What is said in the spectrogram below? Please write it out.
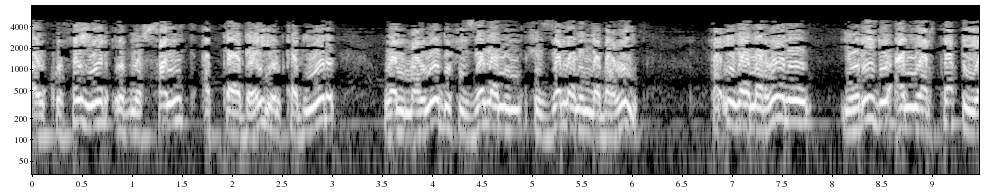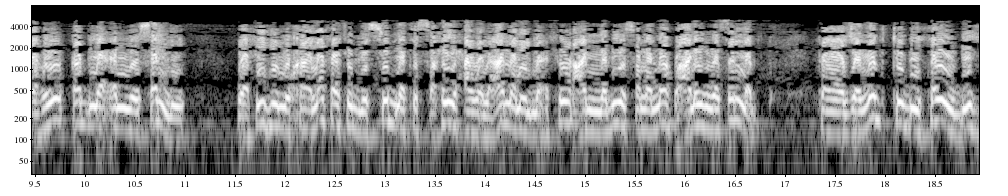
أو كثير ابن الصلت التابعي الكبير والمولود في الزمن في الزمن النبوي. فإذا مروان يريد أن يرتقيه قبل أن يصلي وفيه مخالفة للسنة الصحيحة والعمل المأثور عن النبي صلى الله عليه وسلم فجذبت بثوبه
